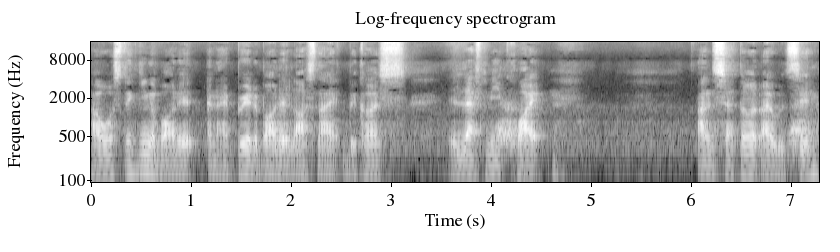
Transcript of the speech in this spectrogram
I was thinking about it and I prayed about it last night because it left me quite unsettled I would say.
